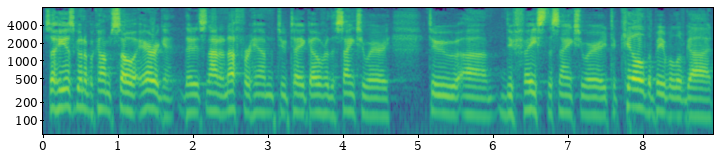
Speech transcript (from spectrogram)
So he is going to become so arrogant that it's not enough for him to take over the sanctuary, to uh, deface the sanctuary, to kill the people of God,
